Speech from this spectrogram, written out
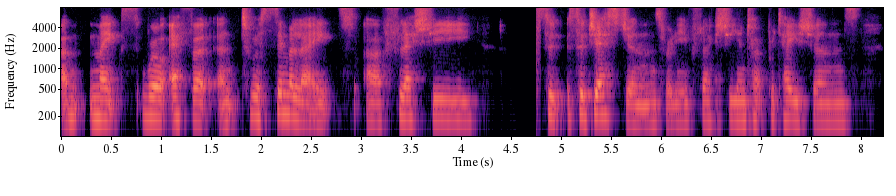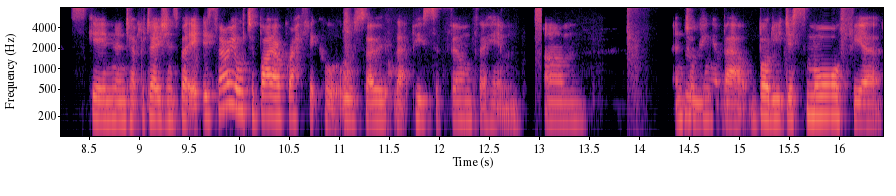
um, makes real effort and to assimilate uh, fleshy su suggestions, really fleshy interpretations, skin interpretations, but it's very autobiographical also, that piece of film for him. Um, and hmm. talking mm. about body dysmorphia.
